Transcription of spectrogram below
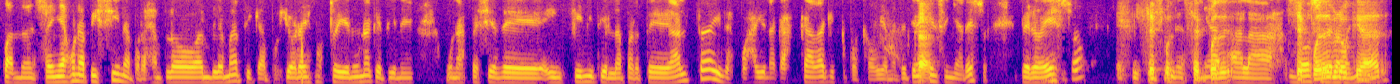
cuando enseñas una piscina, por ejemplo, emblemática, pues yo ahora mismo estoy en una que tiene una especie de infinity en la parte alta y después hay una cascada que pues obviamente tienes que enseñar eso, pero eso es difícil se puede, se puede, a las se puede bloquear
